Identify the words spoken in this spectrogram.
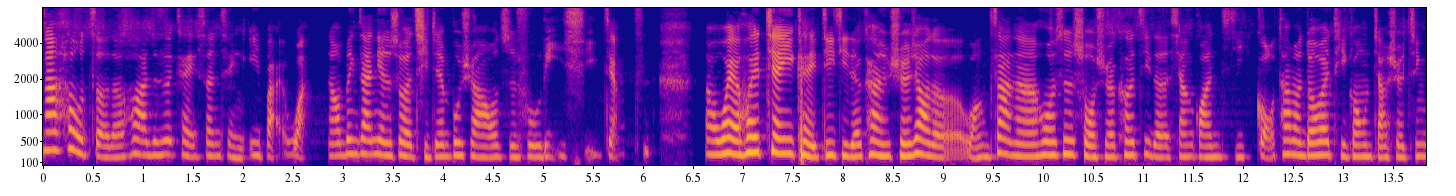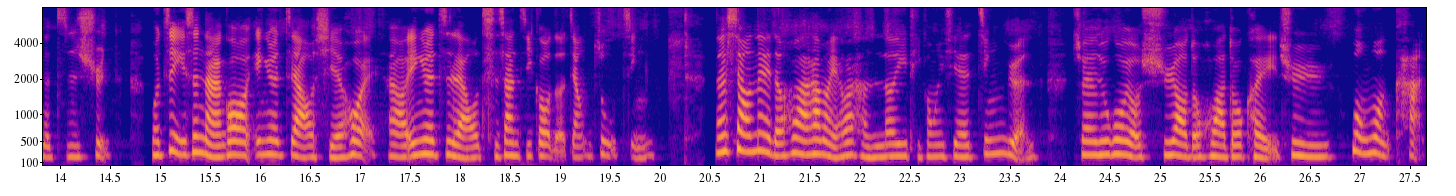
那后者的话，就是可以申请一百万，然后并在念书的期间不需要支付利息，这样子。那我也会建议可以积极的看学校的网站啊，或是所学科技的相关机构，他们都会提供奖学金的资讯。我自己是拿过音乐治疗协会，还有音乐治疗慈善机构的奖助金。那校内的话，他们也会很乐意提供一些金源，所以如果有需要的话，都可以去问问看。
